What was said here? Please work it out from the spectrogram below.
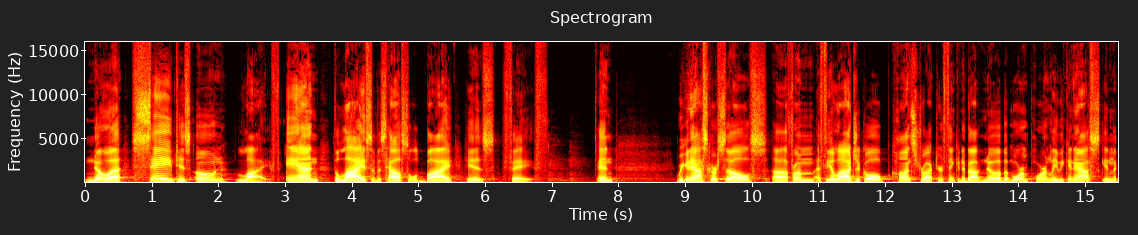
Noah saved his own life and the lives of his household by his faith. And we can ask ourselves uh, from a theological construct or thinking about Noah, but more importantly, we can ask in the,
